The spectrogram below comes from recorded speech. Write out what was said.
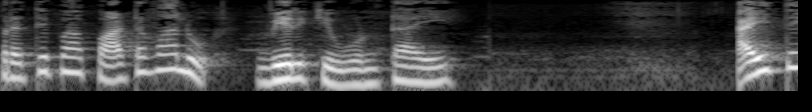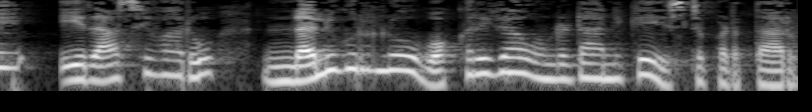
ప్రతిభా పాఠవాలు వీరికి ఉంటాయి. అయితే ఈ రాశివారు నలుగురిలో ఒకరిగా ఉండడానికే ఇష్టపడతారు.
